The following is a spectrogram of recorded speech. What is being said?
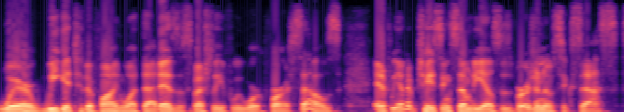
where we get to define what that is especially if we work for ourselves. And if we end up chasing somebody else's version of success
